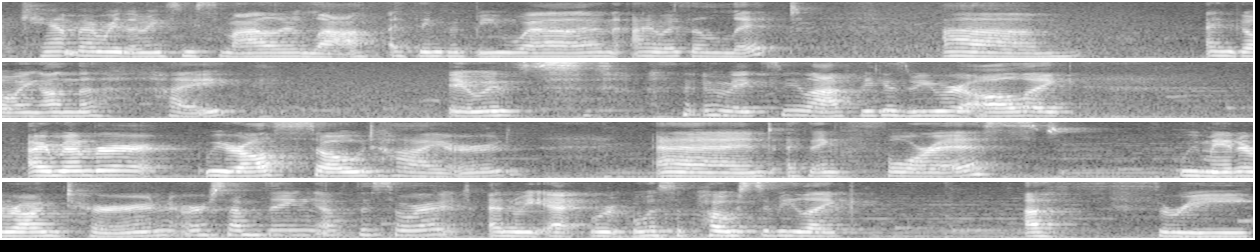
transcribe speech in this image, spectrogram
camp memory that makes me smile or laugh, I think would be when I was a lit um, and going on the hike. It was, it makes me laugh because we were all like, I remember we were all so tired, and I think Forest. we made a wrong turn or something of the sort, and we it was supposed to be like a three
